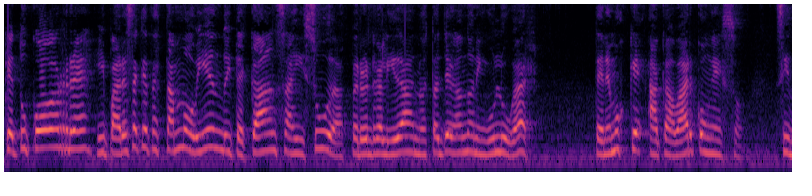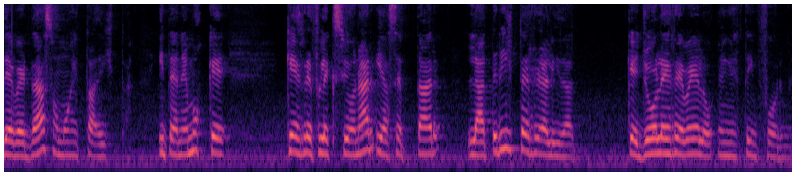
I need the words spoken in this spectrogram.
que tú corres y parece que te estás moviendo y te cansas y sudas, pero en realidad no estás llegando a ningún lugar. Tenemos que acabar con eso si de verdad somos estadistas. Y tenemos que, que reflexionar y aceptar la triste realidad que yo les revelo en este informe.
